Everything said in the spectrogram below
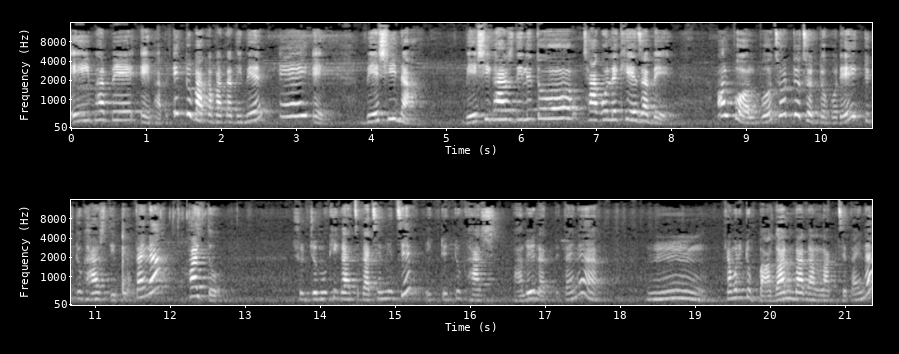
এইভাবে এইভাবে। একটু বাঁকা বাঁকা দিবেন এই এই। বেশি না। বেশি ঘাস দিলে তো ছাগলে খেয়ে যাবে। অল্প অল্প, ছোট্ট ছোট্ট করে একটু একটু ঘাস দিব, তাই না? হয়তো। সূর্যমুখী গাছ, গাছের নিচে একটু একটু ঘাস ভালোই লাগবে, তাই না? হুম, কেমন একটু বাগান বাগান লাগছে, তাই না?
